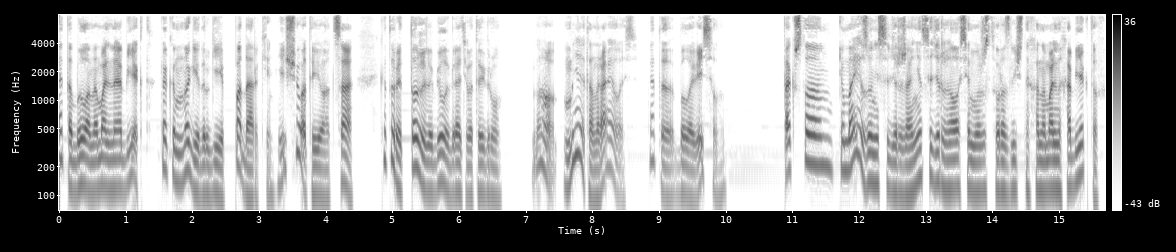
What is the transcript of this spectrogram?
это был аномальный объект, как и многие другие подарки, еще от ее отца, который тоже любил играть в эту игру. Но мне это нравилось, это было весело. Так что в моей зоне содержания содержалось и множество различных аномальных объектов,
